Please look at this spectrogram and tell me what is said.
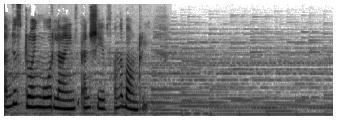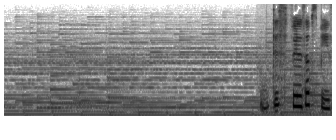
I'm just drawing more lines and shapes on the boundary. This fills up space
